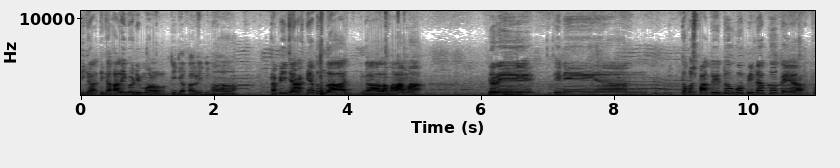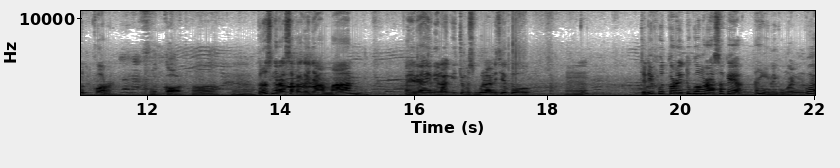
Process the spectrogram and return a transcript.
tiga, tiga kali gue di mall. tiga kali di mall. Heeh. Tapi jaraknya tuh nggak nggak lama-lama. Dari ini toko sepatu itu gue pindah ke kayak food court. Food court. Heeh. Hmm. Terus ngerasa kagak nyaman. Akhirnya ini lagi cuma sebulan di situ. Hmm. Jadi food court itu gue ngerasa kayak, anjing lingkungan gue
